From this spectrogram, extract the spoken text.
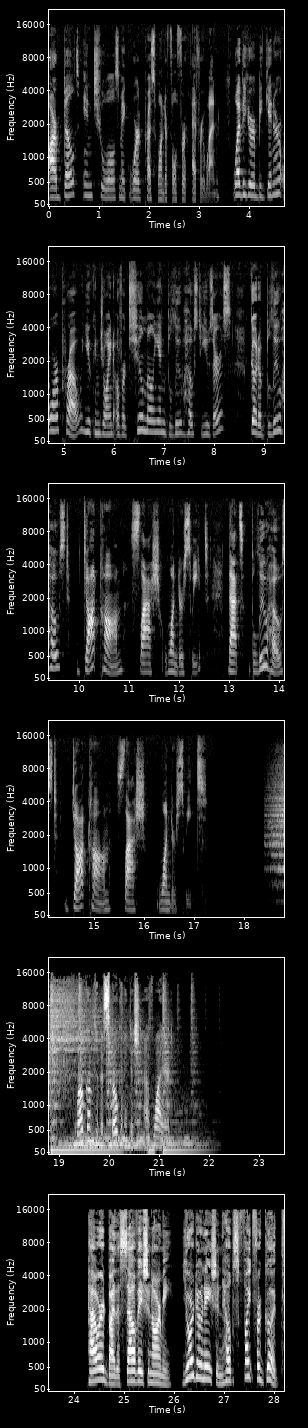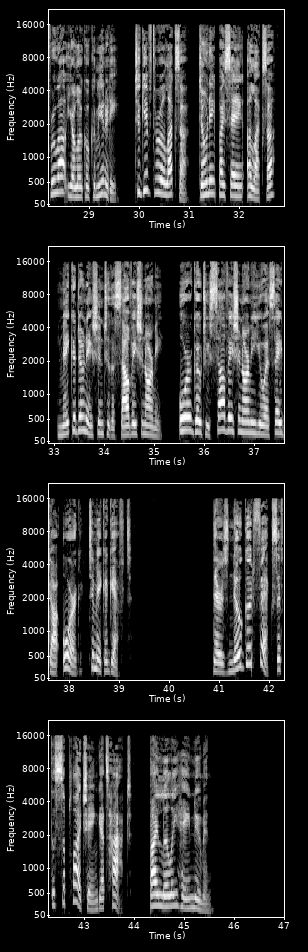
Our built in tools make WordPress wonderful for everyone. Whether you're a beginner or a pro, you can join over 2 million Bluehost users. Go to bluehost.com slash wondersuite. That's bluehost.com slash wondersuite. Welcome to the spoken edition of Wired. Powered by the Salvation Army, your donation helps fight for good throughout your local community. To give through Alexa, donate by saying, Alexa, make a donation to the Salvation Army, or go to salvationarmyusa.org to make a gift. There's no good fix if the supply chain gets hacked. By Lily Hay Newman.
